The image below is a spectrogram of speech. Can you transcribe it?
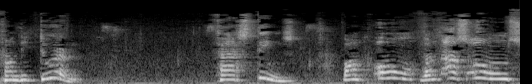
van die toorn. Vers 10 want on, want as ons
